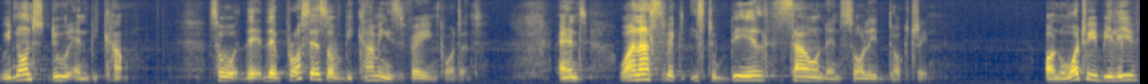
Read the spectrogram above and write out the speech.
We don't do and become. So the, the process of becoming is very important. And one aspect is to build sound and solid doctrine on what we believe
